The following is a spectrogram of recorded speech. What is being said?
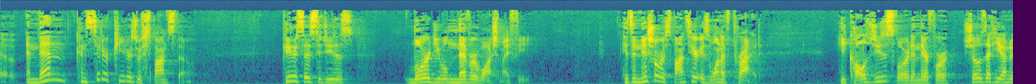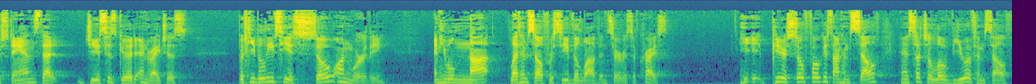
Uh, and then consider Peter's response, though. Peter says to Jesus, Lord, you will never wash my feet. His initial response here is one of pride. He calls Jesus Lord and therefore shows that he understands that Jesus is good and righteous, but he believes he is so unworthy and he will not let himself receive the love and service of Christ. He, Peter's so focused on himself and has such a low view of himself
